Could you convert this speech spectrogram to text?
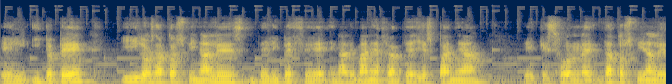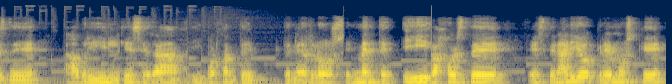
el IPP y los datos finales del IPC en Alemania, Francia y España, eh, que son datos finales de abril, que será importante tenerlos en mente. Y bajo este escenario creemos que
